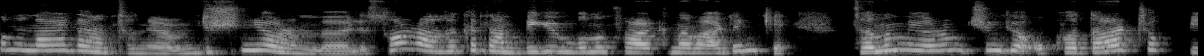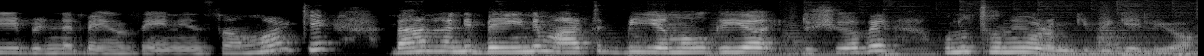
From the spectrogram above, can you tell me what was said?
Bunu nereden tanıyorum? Düşünüyorum böyle. Sonra hakikaten bir gün bunun farkına vardım ki tanımıyorum çünkü o kadar çok birbirine benzeyen insan var ki ben hani beynim artık bir yanılgıya düşüyor ve bunu tanıyorum gibi geliyor.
